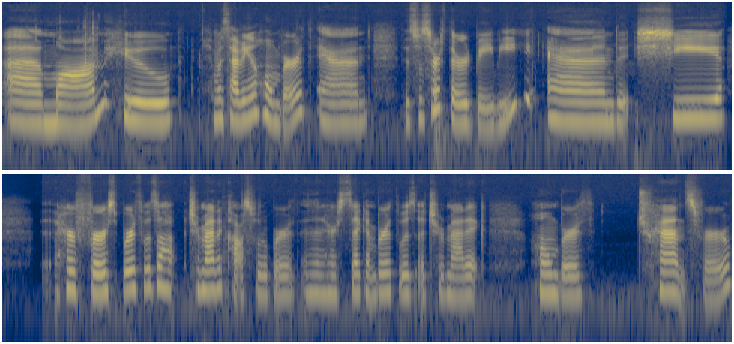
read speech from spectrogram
a mom who was having a home birth, and this was her third baby, and she. Her first birth was a traumatic hospital birth, and then her second birth was a traumatic home birth transfer.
